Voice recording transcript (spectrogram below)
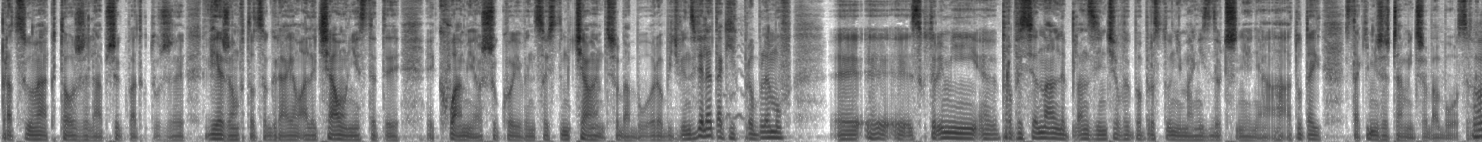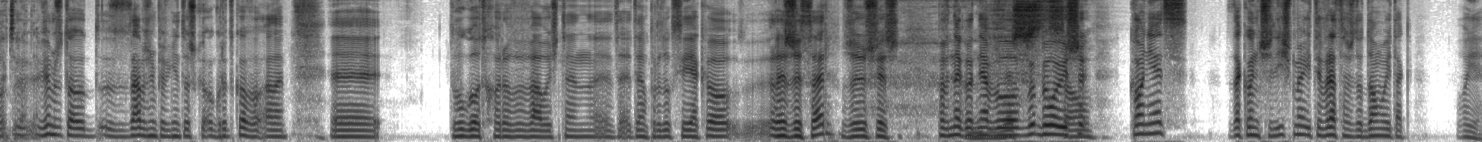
pracują aktorzy na przykład, którzy wierzą w to, co grają, ale ciało niestety kłamie, oszukuje, więc coś z tym ciałem trzeba było robić. Więc wiele takich problemów, z którymi profesjonalny plan zdjęciowy po prostu nie ma nic do czynienia, a tutaj z takimi rzeczami trzeba było sobie to, dać radę. Wiem, że to zabrzmi pewnie troszkę ogródkowo, ale długo odchorowywałeś ten, te, tę produkcję jako reżyser, że już wiesz, pewnego dnia było, było już koniec, zakończyliśmy i ty wracasz do domu i tak, ojej.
